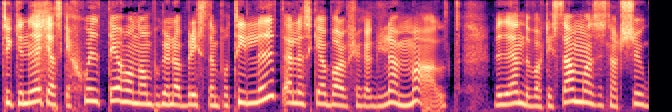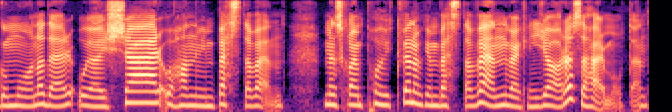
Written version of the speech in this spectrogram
Tycker ni att jag ska skita i honom på grund av bristen på tillit eller ska jag bara försöka glömma allt? Vi har ändå varit tillsammans i snart 20 månader och jag är kär och han är min bästa vän. Men ska en pojkvän och en bästa vän verkligen göra så här mot en?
